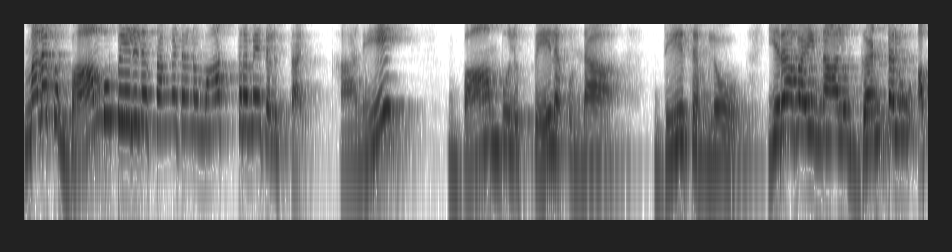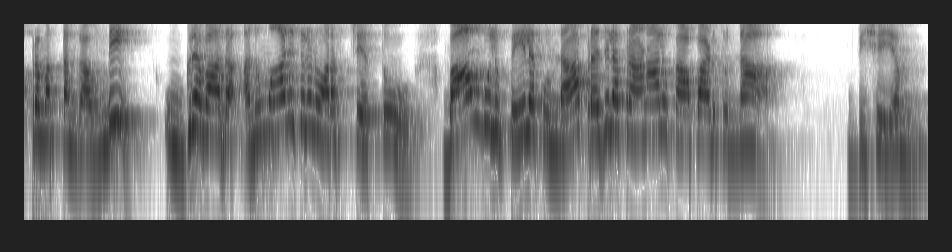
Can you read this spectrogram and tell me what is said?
మనకు బాంబు పేలిన సంఘటనలు మాత్రమే తెలుస్తాయి. కానీ బాంబులు పేలకుండా దేశంలో ఇరవై నాలుగు గంటలు అప్రమత్తంగా ఉండి ఉగ్రవాద అనుమానితులను అరెస్ట్ చేస్తూ బాంబులు పేలకుండా ప్రజల ప్రాణాలు కాపాడుతున్న విషయం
